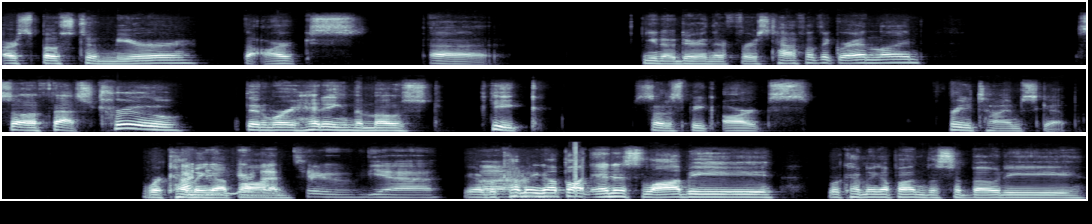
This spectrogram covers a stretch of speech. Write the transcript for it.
are supposed to mirror the arcs, uh, you know, during their first half of the Grand Line. So if that's true, then we're hitting the most peak, so to speak, arcs pre-time skip. We're coming up on that too. Yeah. yeah, we're coming Um, up on Enies Lobby. We're coming up on the Sabaody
